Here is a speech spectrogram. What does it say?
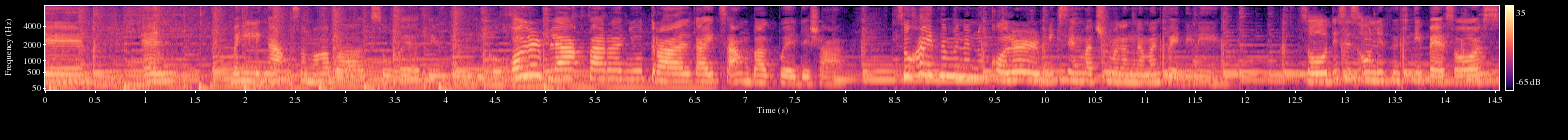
din. And, mahilig nga ako sa mga bag. So, kaya ito yung binili ko. Color black para neutral. Kahit saang bag pwede siya. So, kahit naman anong color, mix and match mo lang naman, pwede na eh. So, this is only 50 pesos.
